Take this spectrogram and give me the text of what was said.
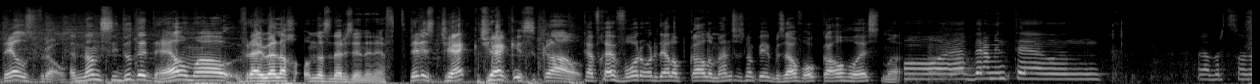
deels vrouw. En Nancy doet dit helemaal vrijwillig omdat ze daar zin in heeft. Dit is Jack. Jack is kaal. Ik heb geen vooroordelen op kale mensen, snap je? Ik ben zelf ook kaal geweest, maar... Oh, veramente un- una persona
